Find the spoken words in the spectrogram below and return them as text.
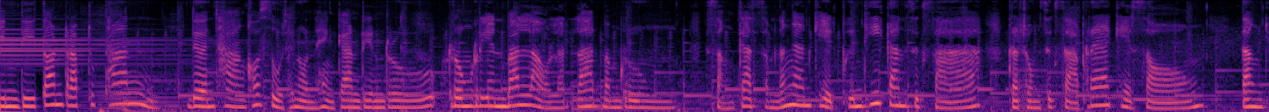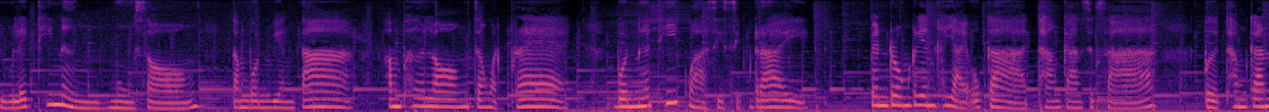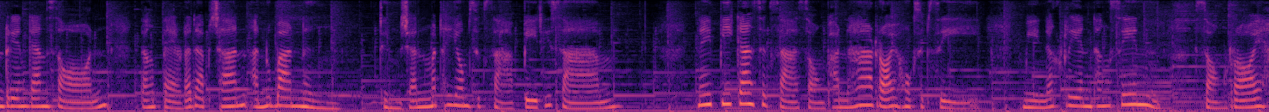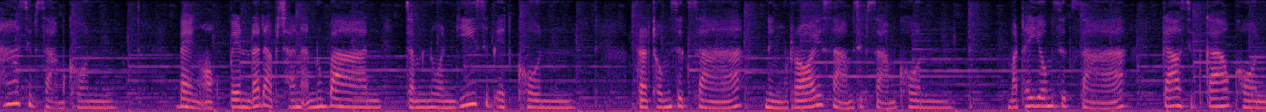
ยินดีต้อนรับทุกท่าน เดินทางเข้าสู่ถนนแห่งการเรียนรู้ โรงเรียนบ้านเหล่าลัดลาดบำรุง สังกัดสำนักงงานเขตพื้นที่การศึกษา ประถมศึกษาแพร่เขต 2 ตั้งอยู่เลขที่ 1 หมู่ 2 ตำบลเวียงต้า อำเภอลอง จังหวัดแพร่ บนเนื้อที่กว่า 40 ไร่ เป็นโรงเรียนขยายโอกาสทางการศึกษา เปิดทำการเรียนการสอน ตั้งแต่ระดับชั้นอนุบาลหนึ่ง ถึงชั้นมัธยมศึกษาปีที่ 3 ในปีการศึกษา 2564 มีนักเรียนทั้งสิ้น 253 คน แบ่งออกเป็นระดับชั้นอนุบาลจำนวน 21 คน ประถมศึกษา 133 คน มัธยมศึกษา 99 คน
